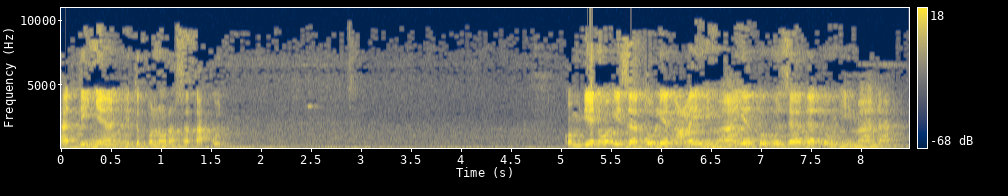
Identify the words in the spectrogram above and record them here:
hatinya itu penuh rasa takut. Kemudian wa izatuliyat alaihim ayatu zadatum imana.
